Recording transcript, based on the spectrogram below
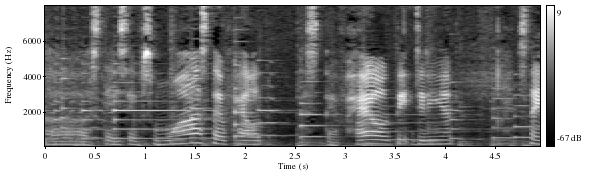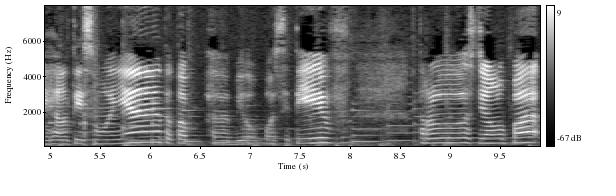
Uh, stay safe semua stay healthy stay healthy jadinya. Stay healthy semuanya tetap uh, bio positif terus jangan lupa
